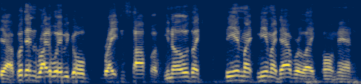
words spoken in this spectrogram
Yeah, but then right away we go right and stop them. You know, it was like me and my me and my dad were like, "Oh man,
